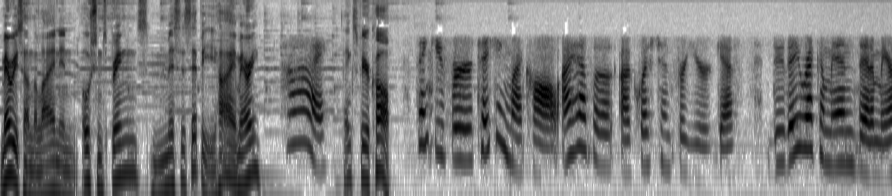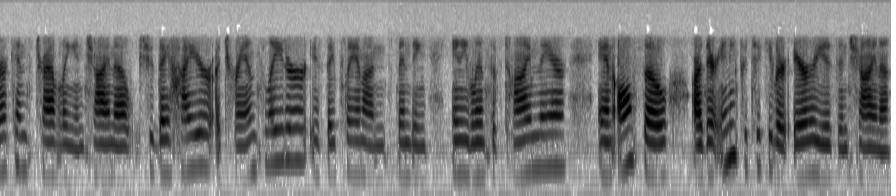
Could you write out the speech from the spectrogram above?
Mary's on the line in Ocean Springs, Mississippi. Hi, Mary. Hi. Thanks for your call. Thank you for taking my call. I have a, a question for your guests. Do they recommend that Americans traveling in China should they hire a translator if they plan on spending any length of time there? And also, are there any particular areas in China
